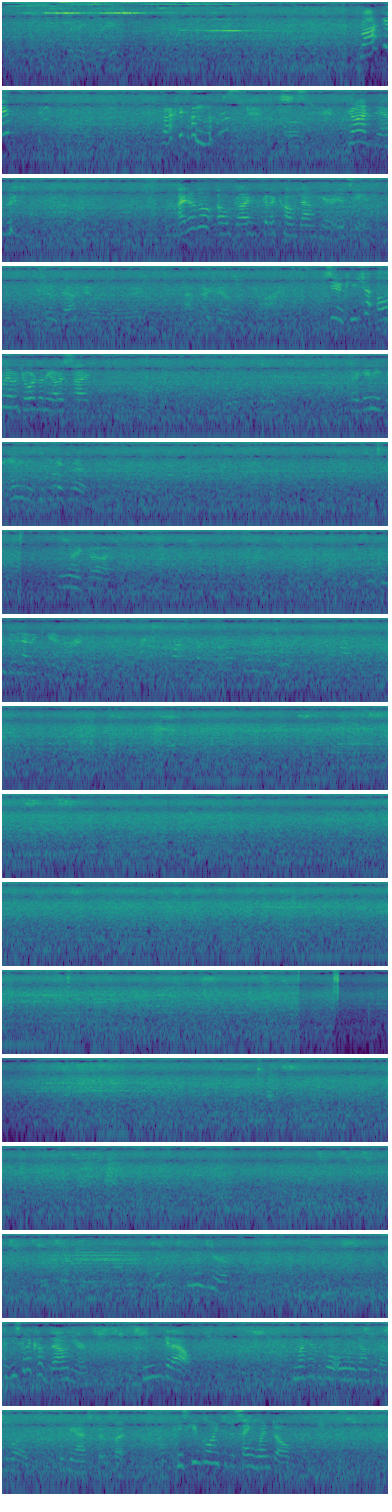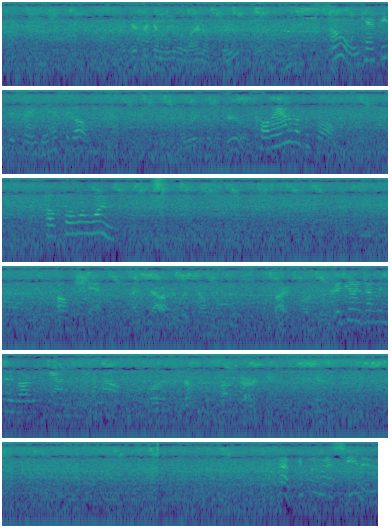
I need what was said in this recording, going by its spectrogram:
Rocket? Rocket's on loose? God damn it. I don't know. Oh god, he's gonna come down here, is he? I'm pretty sure it's flying. Steven, can you shut all the other doors on the other side? Like anything, anything, he can get through. Oh my gosh. You're still going to do that again, alright. What are you doing? What is he doing here? Hey, He's gonna come down here. He needs to get out. He might have to go all the way down to that wood if he has to, but he's keep going to the same window. I guess we can leave a line of food. Oh, we can't feed this thing. He has to go. What are we supposed to do? Call the animal control. Call 411. Oh shit. I doubt it would come from the it's going to jump into the garbage can and come out. Well, it's it jumps into the garbage can, yeah. yeah, people are going to see this.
